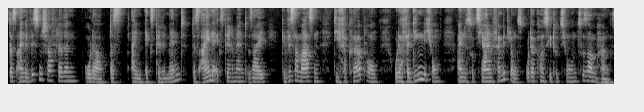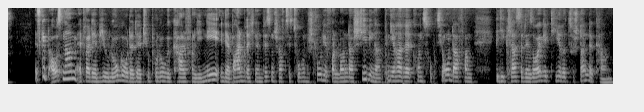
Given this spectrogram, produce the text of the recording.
dass eine Wissenschaftlerin oder dass ein Experiment, das eine Experiment sei gewissermaßen die Verkörperung oder Verdinglichung eines sozialen Vermittlungs- oder Konstitutionenzusammenhangs. Es gibt Ausnahmen, etwa der Biologe oder der Typologe Karl von Linné in der bahnbrechenden wissenschaftshistorischen Studie von Londa Schiebinger in ihrer Rekonstruktion davon, wie die Klasse der Säugetiere zustande kam.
